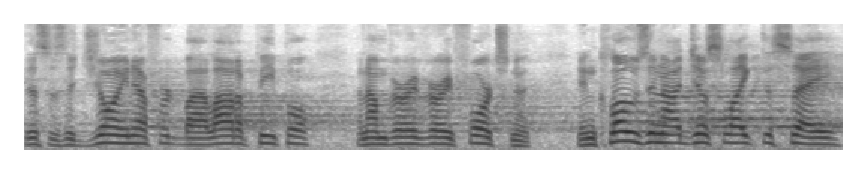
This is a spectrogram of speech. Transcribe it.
This is a joint effort by a lot of people, and I'm very, very fortunate. In closing, I'd just like to say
